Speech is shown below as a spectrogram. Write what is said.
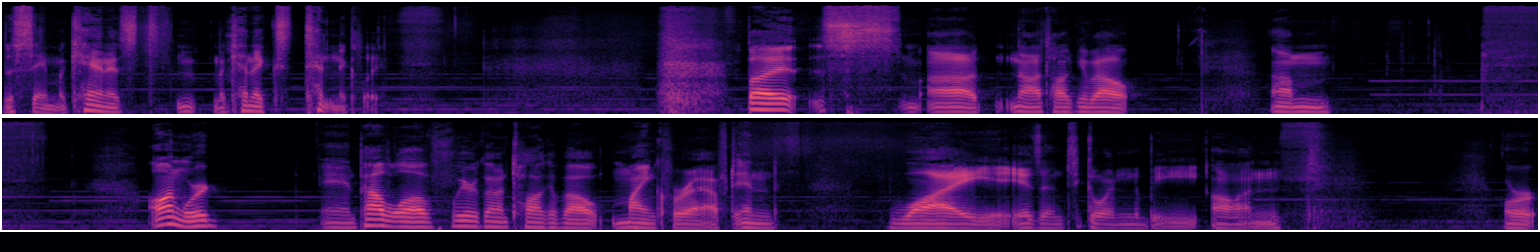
the same mechanics mechanics technically. But uh not talking about um onward and Pavlov we're going to talk about Minecraft and why it isn't going to be on or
